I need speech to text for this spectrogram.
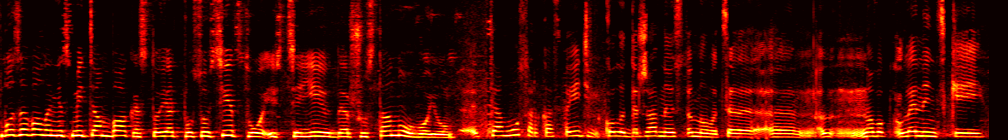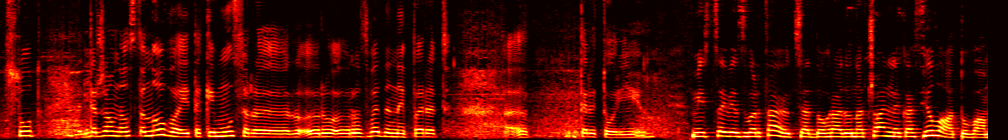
Бо завалені сміттям баки стоять по сусідству із цією держустановою. Ця мусорка стоїть коло державної установи. Це е, Новоленінський суд, державна установа, і такий мусор е, ро- ро- розведений перед е, територією. Місцеві звертаються до градоначальника Філатова,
